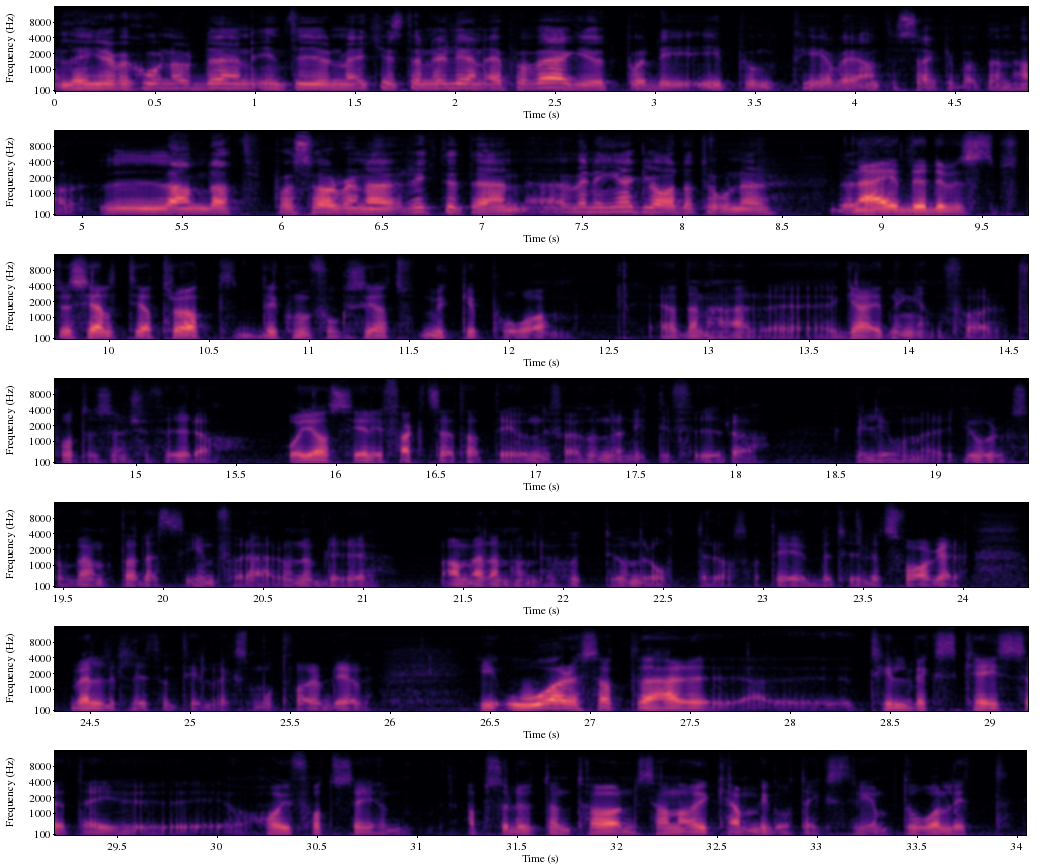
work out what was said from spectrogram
En längre version av den intervjun med Christian Nylén är på väg ut på di.tv. Jag är inte säker på att den har landat på servrarna riktigt än. Men inga glada toner? Direkt. Nej, det, det är speciellt. Jag tror att det kommer fokuseras mycket på eh, den här eh, guidningen för 2024. Och jag ser i faktiskt att det är ungefär 194 miljoner euro som väntades inför det här och nu blir det ja, mellan 170 och 180 då, så att det är betydligt svagare. Väldigt liten tillväxt mot vad det blev i år så att det här eh, tillväxtcaset ju, har ju fått sig en, absolut en törn. Sen har ju Kambi gått extremt dåligt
